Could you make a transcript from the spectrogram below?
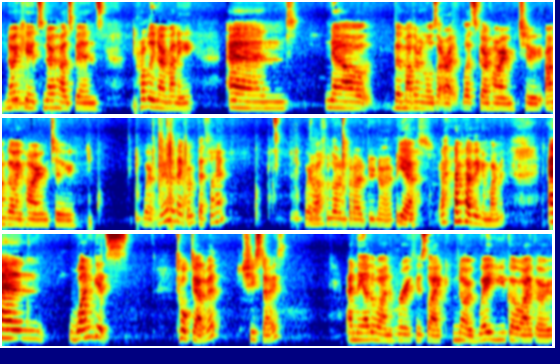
no Mm. kids, no husbands, probably no money. And now the mother in law's like, all right, let's go home to, I'm going home to, where, where were they from? Bethlehem? Oh, Wherever. I've forgotten, but I do know. But Yeah. yes. I'm having a moment. And one gets talked out of it. She stays. And the other one, Ruth, is like, no, where you go, I go.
